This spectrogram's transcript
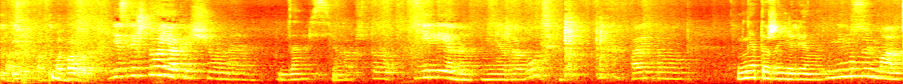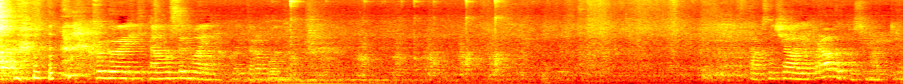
а, под- подбородок. Если что, я крещеная. Да, все. Так что Елена меня зовут. Поэтому Меня тоже Елена. не мусульманка. Как вы говорите, там мусульманин какой-то работал. Так, сначала я правый посмотрю.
